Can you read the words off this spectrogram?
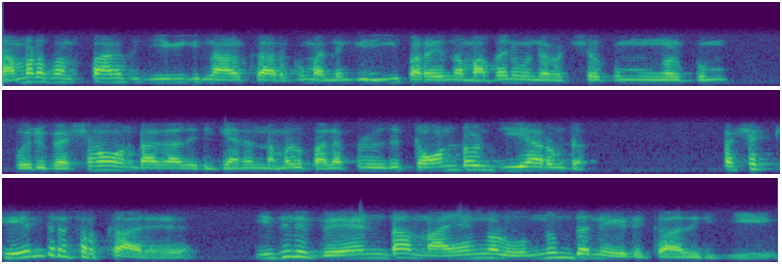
നമ്മുടെ സംസ്ഥാനത്ത് ജീവിക്കുന്ന ആൾക്കാർക്കും അല്ലെങ്കിൽ ഈ പറയുന്ന മതന്യൂനപക്ഷങ്ങൾക്കും ഒരു വിഷമം ഉണ്ടാകാതിരിക്കാനും നമ്മൾ പലപ്പോഴും ഇത് ടോൺ ഡൗൺ ചെയ്യാറുണ്ട്. പക്ഷെ കേന്ദ്ര സർക്കാർ ഇതിന് വേണ്ട നയങ്ങൾ ഒന്നും തന്നെ എടുക്കാതിരിക്കുകയും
